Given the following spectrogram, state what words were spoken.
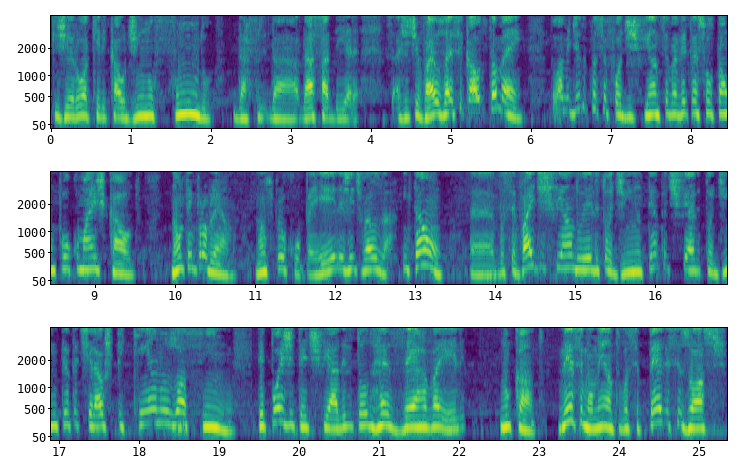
que gerou aquele caldinho no fundo da, da, da, assadeira. A gente vai usar esse caldo também. Então, à medida que você for desfiando, você vai ver que vai soltar um pouco mais de caldo. Não tem problema. Não se preocupe, é ele a gente vai usar. Então, é, você vai desfiando ele todinho, tenta desfiar ele todinho, tenta tirar os pequenos ossinhos. Depois de ter desfiado ele todo, reserva ele no canto. Nesse momento, você pega esses ossos,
